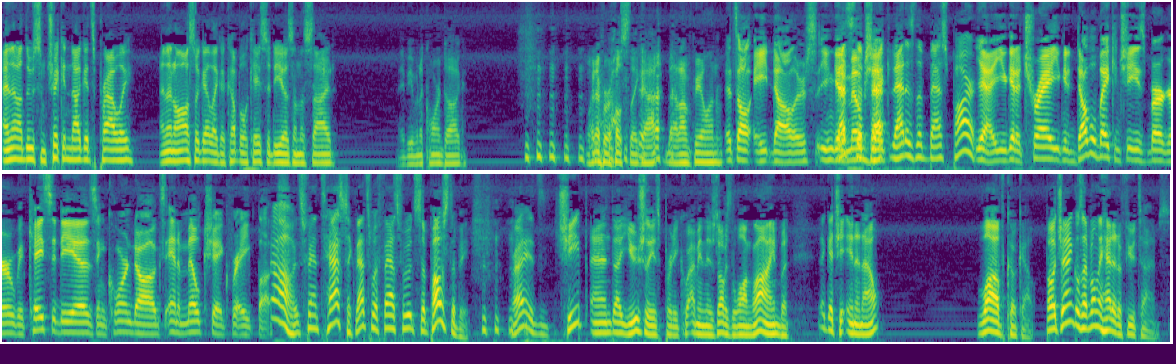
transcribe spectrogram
And then I'll do some chicken nuggets probably, and then I'll also get like a couple of quesadillas on the side, maybe even a corn dog. Whatever else they got that I'm feeling. It's all eight dollars. You can get That's a milkshake. be- that is the best part. Yeah, you get a tray. You get a double bacon cheeseburger with quesadillas and corn dogs and a milkshake for eight bucks. Oh, it's fantastic. That's what fast food's supposed to be, right? It's cheap and uh, usually it's pretty quick. I mean, there's always a long line, but they get you in and out. Love Cookout. Bojangles, I've only had it a few times,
